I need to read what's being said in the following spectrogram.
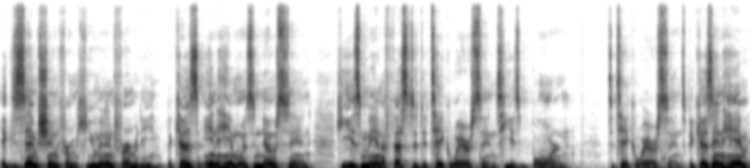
exemption from human infirmity, because in him was no sin, he is manifested to take away our sins. He is born to take away our sins. Because in him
